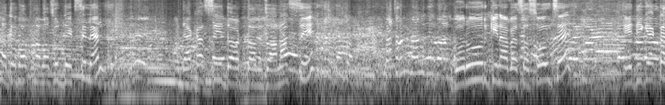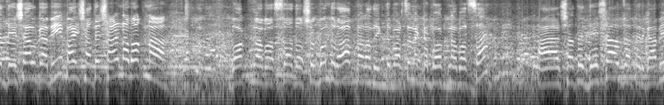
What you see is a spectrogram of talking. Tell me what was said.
সাথে বকনা বাছুর দেখছিলেন। দেখাচ্ছি, দরদাম জানাচ্ছি। গরুর কিনা বেচা চলছে। এদিকে একটা দেশাল গাবি। ভাই, সাথে সার না বকনা? বকনা বাচ্চা, দর্শক বন্ধুরা, আপনারা দেখতে পাচ্ছেন একটা বকনা বাচ্চা। আর সাথে দেশাল জাতের গাবি,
